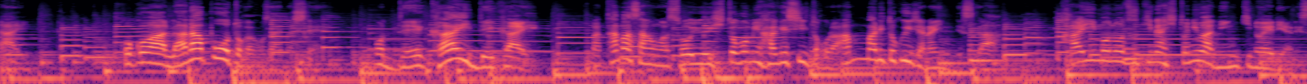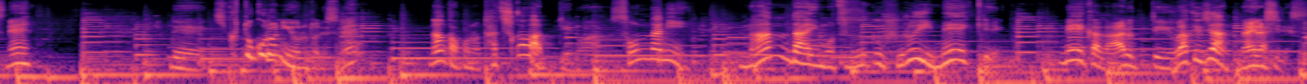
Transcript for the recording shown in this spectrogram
はい。ここはララポートがございましてもうでかいでかい。まあ、タマさんはそういう人混み激しいところあんまり得意じゃないんですが買い物好きな人には人気のエリアですね。で聞くところによるとですねなんかこの立川っていうのはそんなに何代も続く古い名家名家があるっていうわけじゃないらしいです。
